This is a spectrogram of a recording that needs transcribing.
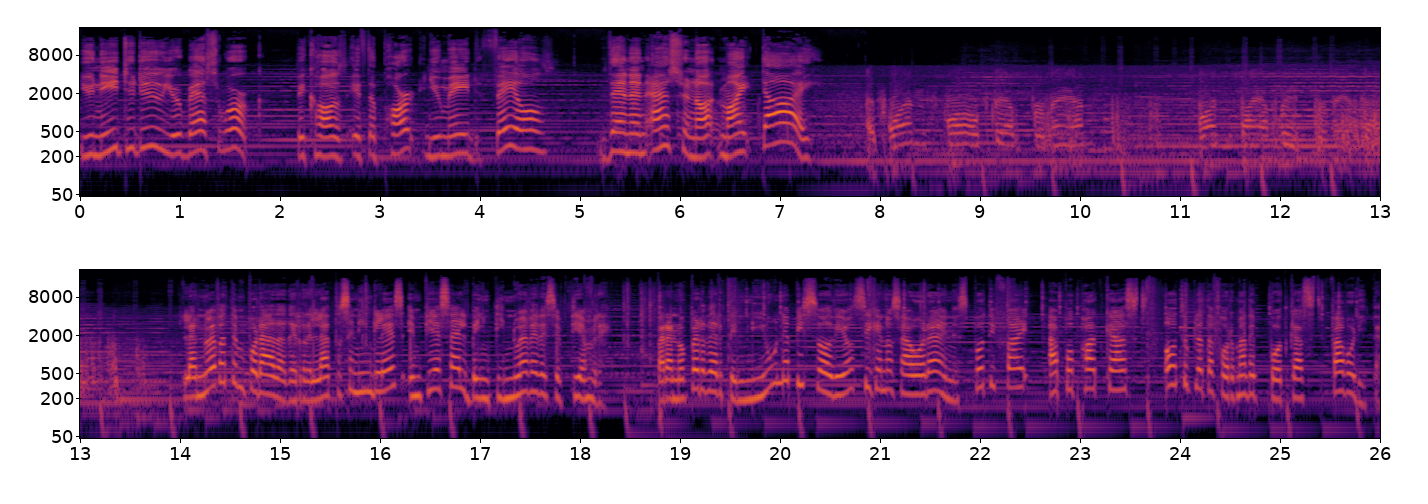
You need to do your best work because if the part you made fails, then an astronaut might die. That's one small step for man, one giant leap for mankind. La nueva temporada de Relatos en Inglés empieza el 29 de septiembre. Para no perderte ni un episodio, síguenos ahora en Spotify, Apple Podcasts o tu plataforma de podcast favorita.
